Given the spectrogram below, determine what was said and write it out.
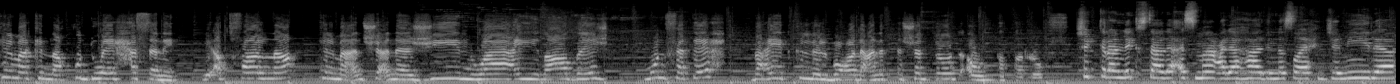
كل ما كنا قدوة حسنة لأطفالنا كل ما أنشأنا جيل واعي ناضج منفتح بعيد كل البعد عن التشدد أو التطرف. شكرا لك أستاذة أسماء على هذه النصائح الجميلة.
